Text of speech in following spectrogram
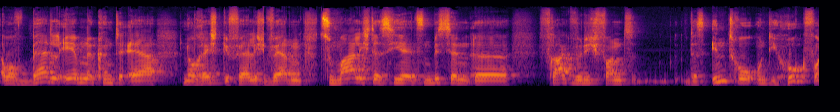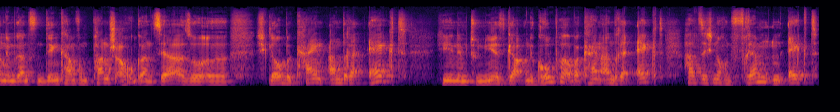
aber auf Battle-Ebene könnte er noch recht gefährlich werden. Zumal ich das hier jetzt ein bisschen äh, fragwürdig fand. Das Intro und die Hook von dem ganzen Ding kam von Punch Arroganz, ja. Also äh, ich glaube, kein anderer Act hier in dem Turnier. Es gab eine Gruppe, aber kein anderer Act hat sich noch einen fremden Act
